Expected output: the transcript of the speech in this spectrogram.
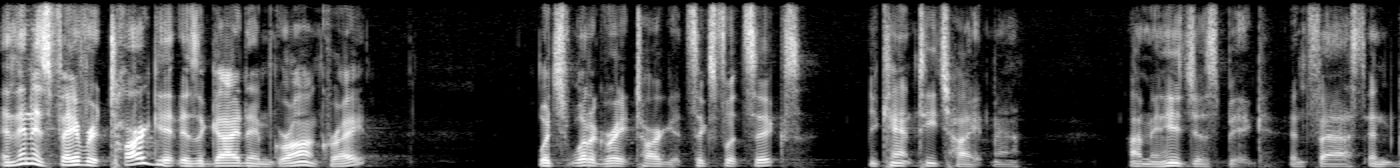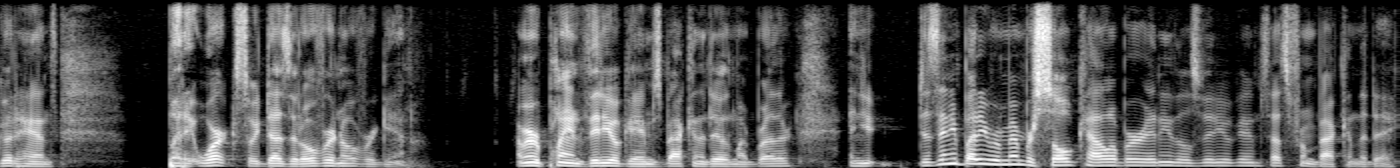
And then his favorite target is a guy named Gronk, right? Which, what a great target. Six foot six. You can't teach height, man. I mean, he's just big and fast and good hands. But it works, so he does it over and over again. I remember playing video games back in the day with my brother. And you, does anybody remember Soul Calibur, any of those video games? That's from back in the day.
